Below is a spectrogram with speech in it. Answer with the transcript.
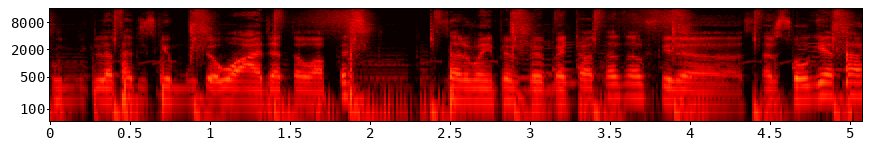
खून निकला था, जिसके मुँह से वो आ जाता वापस। सर वहीं पे बैठा होता था फिर सर सो गया था।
